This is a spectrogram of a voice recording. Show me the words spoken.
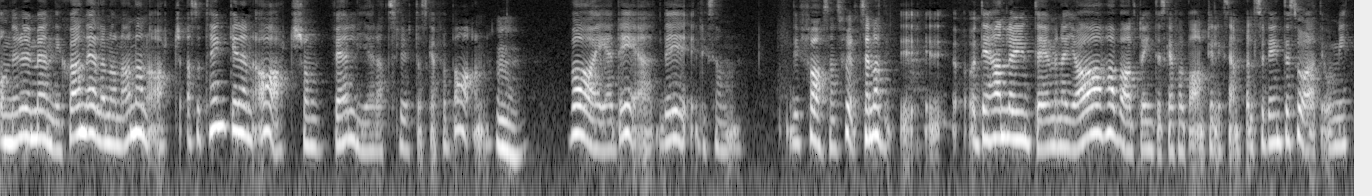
om det nu är människan eller någon annan art. Alltså tänk er en art som väljer att sluta skaffa barn. Mm. Vad är det? Det är liksom det är fasansfullt. Sen att, och det handlar ju inte, jag menar jag har valt att inte skaffa barn till exempel. Så det är inte så att, och mitt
